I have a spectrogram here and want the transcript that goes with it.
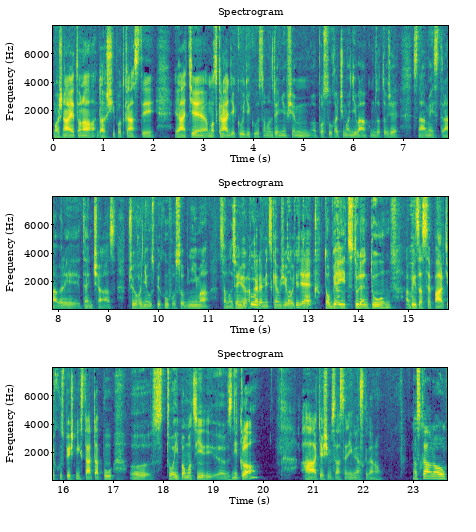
Možná je to na další podcasty. Já tě moc krát děkuji. Děkuji samozřejmě všem posluchačům a divákům za to, že s námi strávili ten čas. Přeju hodně úspěchů v osobním a samozřejmě děkuji. v akademickém životě. Tobě i studentům, aby zase pár těch úspěšných startupů uh, s tvojí pomocí uh, vzniklo. A těším se zase někdy na shledanou. Naschledanou.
